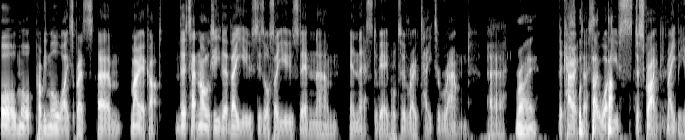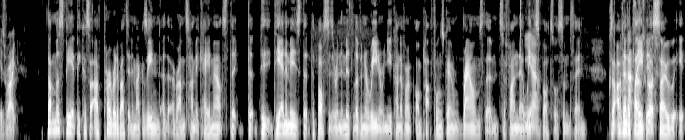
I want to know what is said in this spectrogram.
or more probably more widespread um, Mario Kart. The technology that they used is also used in um, in this to be able to rotate around uh, right. the character. Well, so what that- you've described maybe is right. That must be it because I've probably read about it in a magazine around the time it came out that, that the, the enemies that the bosses are in the middle of an arena and you kind of are on platforms going round them to find their weak Yeah. spot or something. Because I've mean, never played it, so it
